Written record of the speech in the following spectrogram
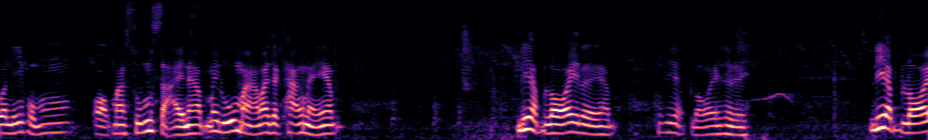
วันนี้ผมออกมาซุ้มสายนะครับ ไม่รู้หมามาจากทางไหนครับ เรียบร้อยเลยครับ เรียบร้อยเลย เรียบร้อย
